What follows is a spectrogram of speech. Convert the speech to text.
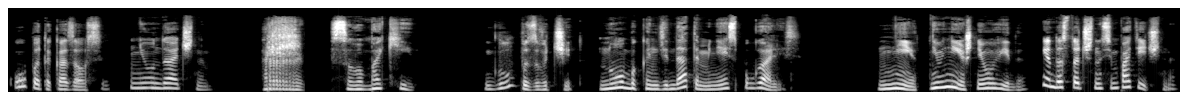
Опыт оказался неудачным. Рррр, слабаки. Глупо звучит, но оба кандидата меня испугались. Нет, не внешнего вида. Я достаточно симпатична,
